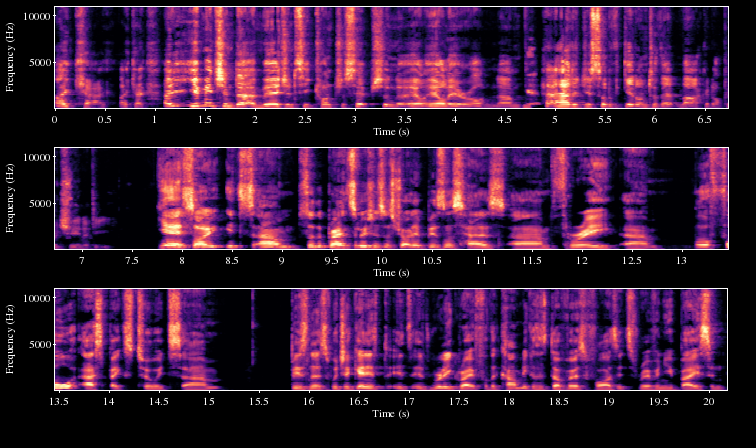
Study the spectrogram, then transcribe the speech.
Okay, okay. Uh, you mentioned uh, emergency contraception earlier on. Um, yeah. How did you sort of get onto that market opportunity? Yeah, so it's um, so the Brand Solutions Australia business has um, three um, well, four aspects to its um, business, which again is it's, it's, really great for the company because it diversifies its revenue base and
